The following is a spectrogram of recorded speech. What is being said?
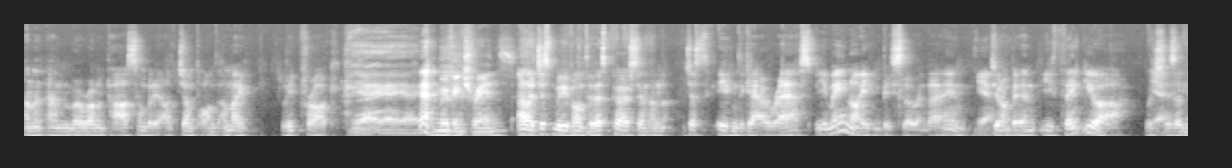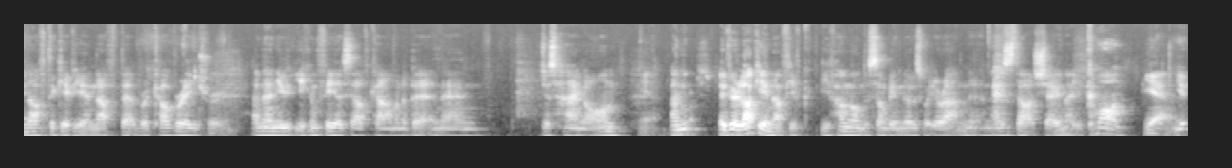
and and we're running past somebody, I'll jump on. I'm like leapfrog, Yeah, yeah, yeah, yeah. Moving trains. and I just move on to this person, and just even to get a rest. But you may not even be slowing down. Yeah. Do you know? But you think you mm. are, which Yeah, is yeah. enough to give you enough bit of recovery. True. and then you, you can feel yourself calming a bit and then just hang on Yeah. and if you're lucky enough you've, you've hung on to somebody who knows what you're at and, and they start shouting at you come on Yeah. you,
